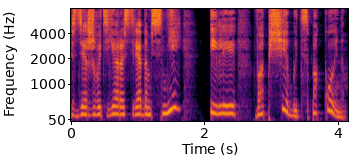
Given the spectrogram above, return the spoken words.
«Сдерживать ярость рядом с ней или вообще быть спокойным?»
